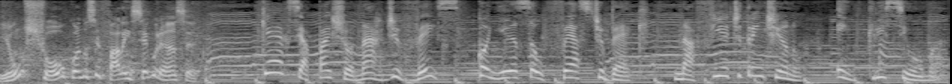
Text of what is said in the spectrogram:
e um show quando se fala em segurança. Quer se apaixonar de vez? Conheça o Fastback na Fiat Trentino, em Criciúma.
